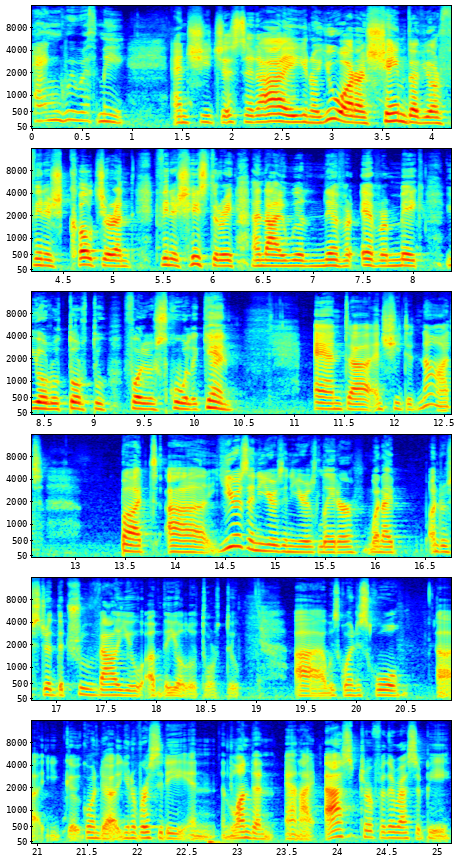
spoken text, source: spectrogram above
angry with me and she just said, I, you know, you are ashamed of your Finnish culture and Finnish history, and I will never ever make joulutorttu for your school again. And uh, and she did not. But uh, years and years and years later, when I understood the true value of the joulutorttu, uh, I was going to school, uh, going to university in, in London, and I asked her for the recipe,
